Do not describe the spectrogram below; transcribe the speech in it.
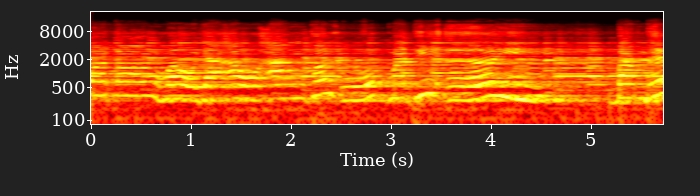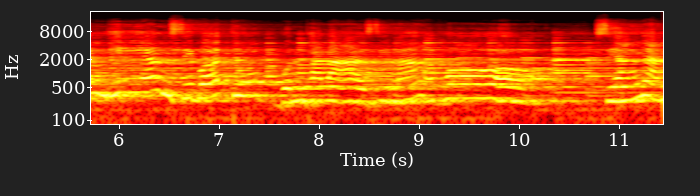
บ่ต้องเว้าอย่าเอาอังทนอุกมาที่เอ่ยบำเพ็ญเพียรสิเบิดทุกบุญพลาสิมาพอเสียงหยัง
